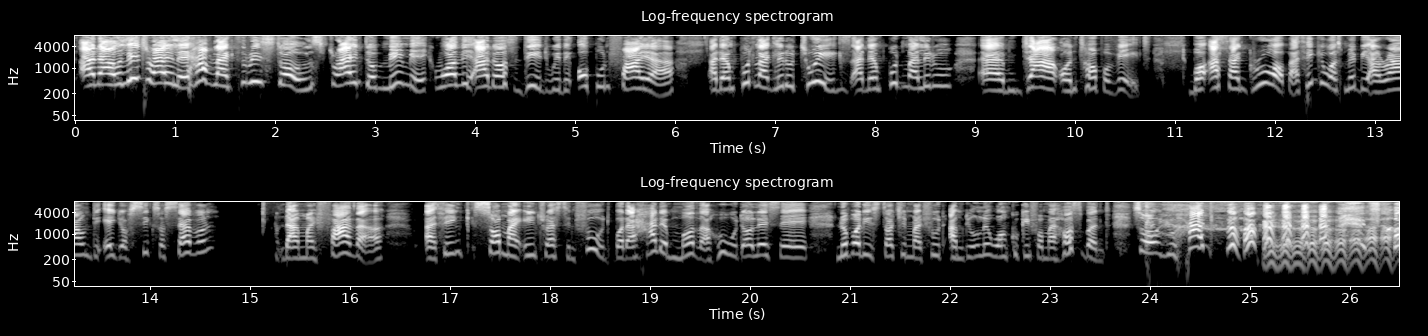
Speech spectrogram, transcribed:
And I'll literally have like three stones trying to mimic what the adults did with the open fire, and then put like little twigs, and then put my little um, jar on top of it. But as I grew up, I think it was maybe around the age of six or seven, that my father I think saw my interest in food, but I had a mother who would always say, "Nobody is touching my food. I'm the only one cooking for my husband." So you had, so,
